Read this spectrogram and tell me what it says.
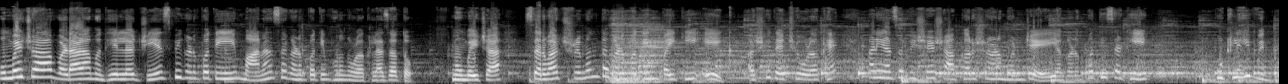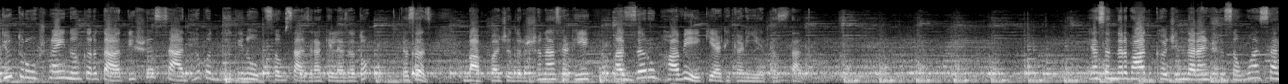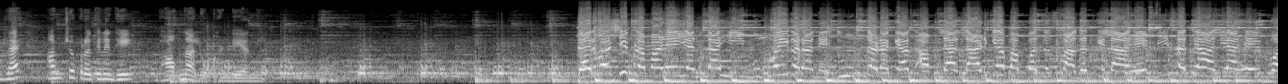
मुंबईच्या वडाळामधील जीएसबी गणपती मानाचा गणपती म्हणून ओळखला जातो. मुंबईच्या सर्वात श्रीमंत गणपतींपैकी एक अशी त्याची ओळख आहे आणि याचं विशेष आकर्षण म्हणजे या गणपतीसाठी कुठलीही विद्युत रोषणाई न करता अतिशय साध्या पद्धतीनं उत्सव साजरा केला जातो. तसंच बाप्पाच्या दर्शनासाठी हजारो भाविक या ठिकाणी येत असतात. या संदर्भात खजिनदारांशी संवाद साधलाय आमच्या प्रतिनिधी भावना लोखंडे यांनी.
